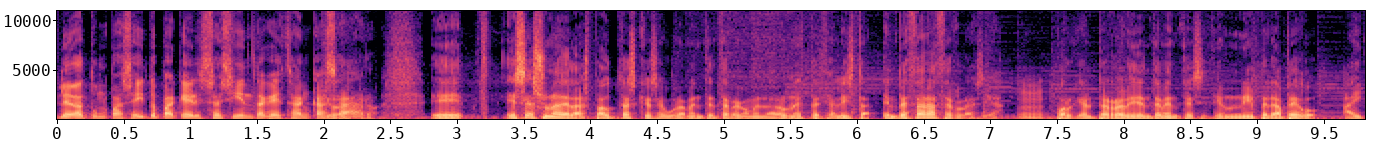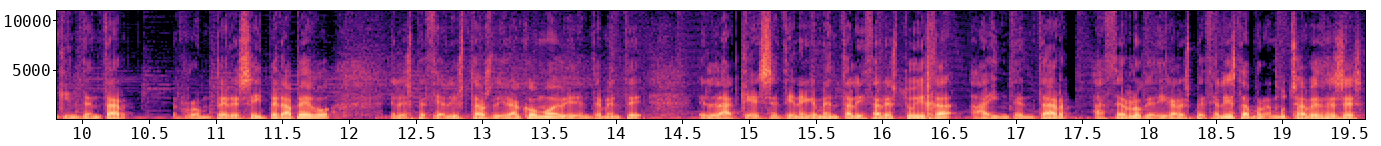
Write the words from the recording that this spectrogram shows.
le das un paseíto para que él se sienta que está en casa. Claro. Eh, esa es una de las pautas que seguramente te recomendará un especialista. Empezar a hacerlas ya. Mm. Porque el perro, evidentemente, si tiene un hiperapego, hay que intentar romper ese hiperapego. El especialista os dirá cómo. Evidentemente, la que se tiene que mentalizar es tu hija a intentar hacer lo que diga el especialista. Porque muchas veces es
